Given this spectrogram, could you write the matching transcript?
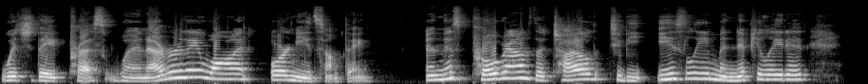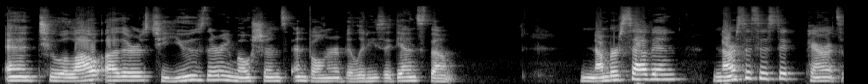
which they press whenever they want or need something. And this programs the child to be easily manipulated and to allow others to use their emotions and vulnerabilities against them. Number seven, Narcissistic parents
